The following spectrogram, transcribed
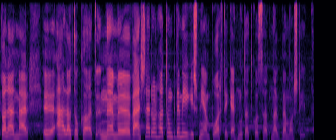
talán már állatokat nem vásárolhatunk, de mégis milyen portékek mutatkozhatnak be most itt?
